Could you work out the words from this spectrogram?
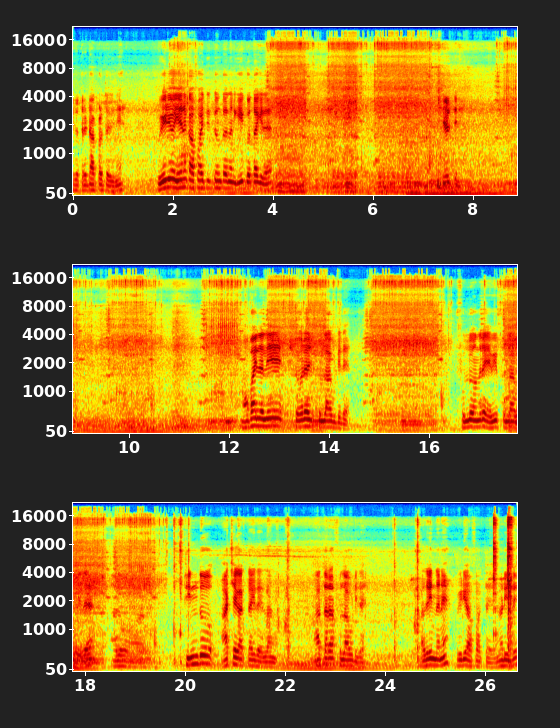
ಈಗ ಥ್ರೆಡ್ ಹಾಕ್ಕೊಳ್ತಾ ಇದ್ದೀನಿ. ವಿಡಿಯೋ ಏನಕ್ಕೆ ಆಫ್ ಆಯ್ತಿತ್ತು ಅಂತ ನನಗೆ ಈಗ ಗೊತ್ತಾಗಿದೆ. ಹೇಳ್ತೀನಿ. ಮೊಬೈಲಲ್ಲಿ ಸ್ಟೋರೇಜ್ ಫುಲ್ ಆಗಿಬಿಟ್ಟಿದೆ. ಫುಲ್ಲು ಅಂದರೆ ಹೆವಿ ಫುಲ್ ಆಗಿಬಿಟ್ಟಿದೆ. ಅದು ತಿಂದು ಆಚೆಗೆ ಆಗ್ತಾಯಿದೆ ಎಲ್ಲನೂ. ಆ ಥರ ಫುಲ್ ಆಗಿಬಿಟ್ಟಿದೆ. ಅದರಿಂದನೇ ವಿಡಿಯೋ ಆಫ್ ಆಗ್ತಾಯಿದೆ ನೋಡಿ ಇಲ್ಲಿ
